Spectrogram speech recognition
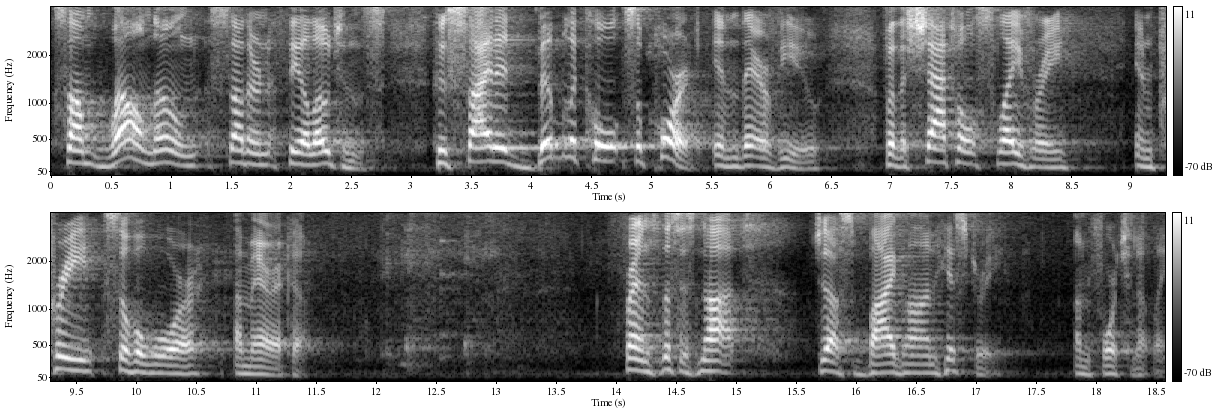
some well known Southern theologians who cited biblical support in their view for the chattel slavery in pre Civil War America. Friends, this is not just bygone history, unfortunately.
